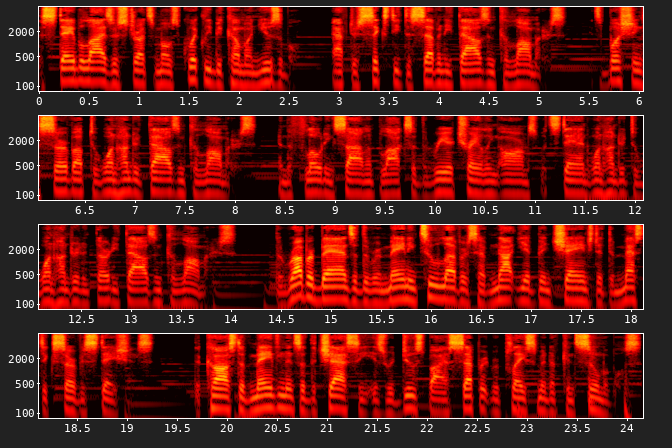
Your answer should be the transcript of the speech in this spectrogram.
the stabilizer struts most quickly become unusable after 60 to 70,000 kilometers. Its bushings serve up to 100,000 kilometers, and the floating silent blocks of the rear trailing arms withstand 100 to 130,000 kilometers. The rubber bands of the remaining two levers have not yet been changed at domestic service stations. The cost of maintenance of the chassis is reduced by a separate replacement of consumables.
